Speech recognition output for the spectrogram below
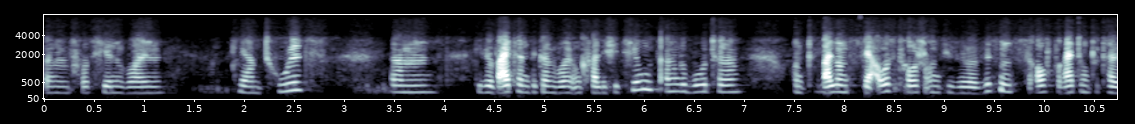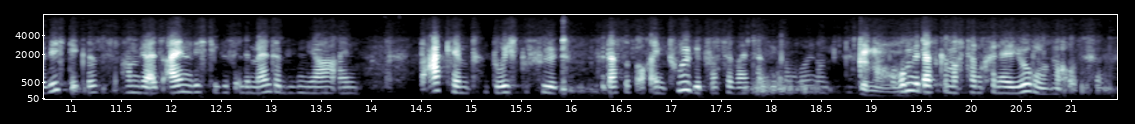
ähm, forcieren wollen. Wir haben Tools, ähm, die wir weiterentwickeln wollen und Qualifizierungsangebote. Und weil uns der Austausch und diese Wissensaufbereitung total wichtig ist, haben wir als ein wichtiges Element in diesem Jahr ein Barcamp durchgeführt, für das es auch ein Tool gibt, was wir weiterentwickeln wollen. Und genau. warum wir das gemacht haben, kann der Jürgen nochmal ausführen.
